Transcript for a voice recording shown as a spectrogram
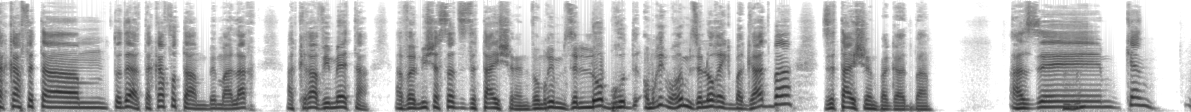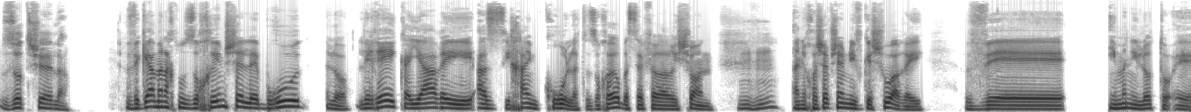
תקף את ה... אתה יודע, תקף אותם במהלך הקרב היא מתה, אבל מי שעשה את זה זה טיישרן, ואומרים זה לא ברוד, אומרים, אומרים זה לא ריק בגד בה, זה טיישרן בגד בה. אז mm-hmm. כן, זאת שאלה. וגם אנחנו זוכרים שלברוד, לא, לרייק היה הרי אז שיחה עם קרול, אתה זוכר? בספר הראשון. Mm-hmm. אני חושב שהם נפגשו הרי, ואם אני לא טועה,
